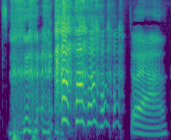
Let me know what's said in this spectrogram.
对啊。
